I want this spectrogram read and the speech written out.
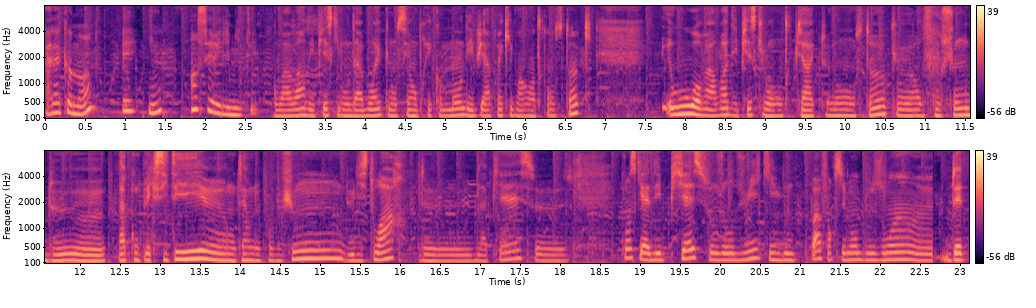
à la commande et ou en série limitée. On va avoir des pièces qui vont d'abord être lancées en précommande et puis après qui vont rentrer en stock. Ou on va avoir des pièces qui vont rentrer directement en stock euh, en fonction de euh, la complexité euh, en termes de production, de l'histoire de, la pièce. Je pense qu'il y a des pièces aujourd'hui qui n'ont pas forcément besoin d'être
